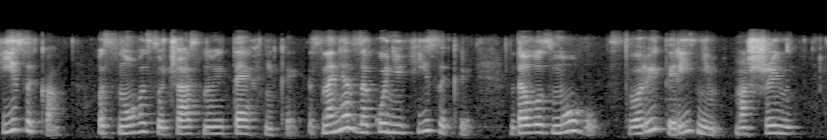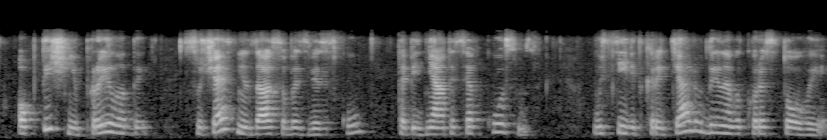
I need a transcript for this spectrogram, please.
Фізика основа сучасної техніки. Знання законів фізики дало змогу створити різні машини, оптичні прилади, сучасні засоби зв'язку та піднятися в космос. Усі відкриття людина використовує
